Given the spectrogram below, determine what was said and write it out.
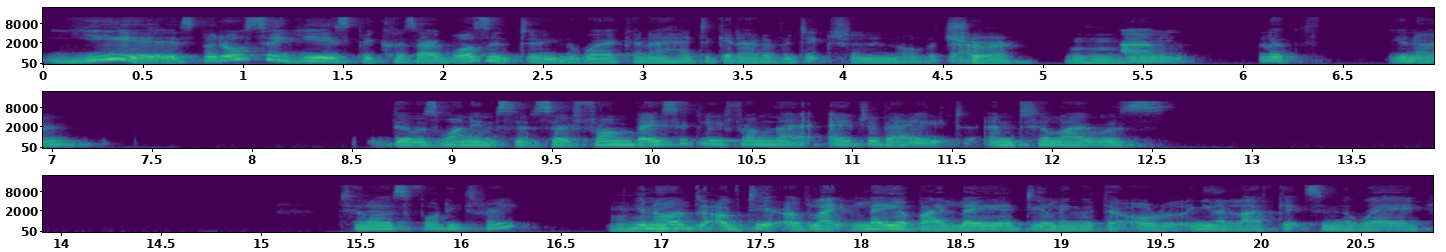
years, but also years because I wasn't doing the work and I had to get out of addiction and all of that. Sure. Mm-hmm. Um, look, you know, there was one incident so from basically from the age of eight until i was till i was 43 mm-hmm. you know of, of, of, like layer by layer dealing with the all you know life gets in the way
